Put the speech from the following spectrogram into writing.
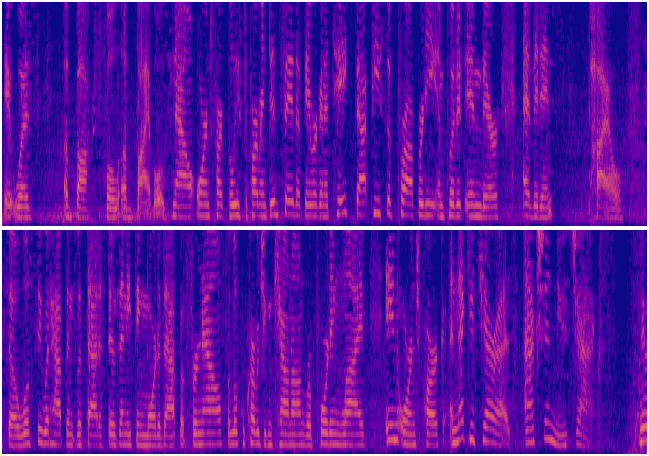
it was a box full of Bibles. Now, Orange Park Police Department did say that they were going to take that piece of property and put it in their evidence pile. So we'll see what happens with that if there's anything more to that. But for now, for local coverage, you can count on reporting live in Orange Park. Annette Gutierrez, Action News Jax. De.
